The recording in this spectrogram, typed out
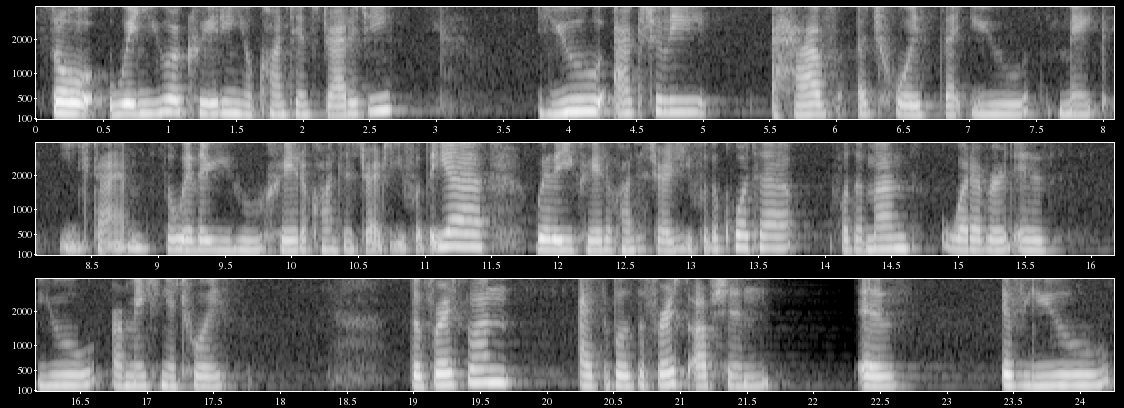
So, when you are creating your content strategy, you actually have a choice that you make each time. So, whether you create a content strategy for the year, whether you create a content strategy for the quarter, for the month, whatever it is, you are making a choice. The first one, I suppose, the first option is if you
